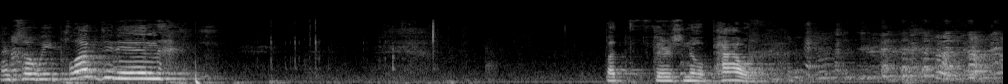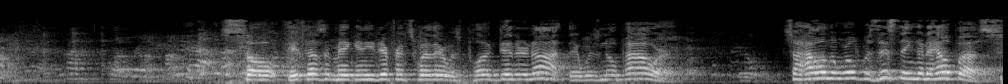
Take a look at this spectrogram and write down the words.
And so we plugged it in, but there's no power. So it doesn't make any difference whether it was plugged in or not. There was no power. So how in the world was this thing going to help us?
